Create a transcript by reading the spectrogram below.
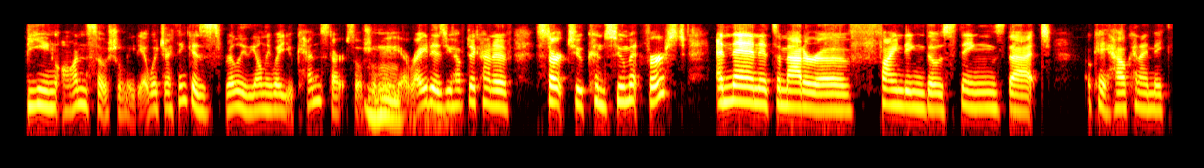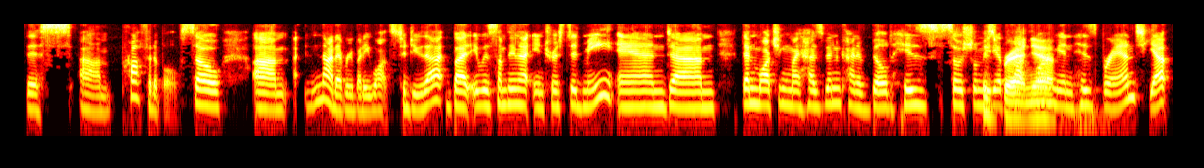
being on social media, which I think is really the only way you can start social Mhm. media, right? Is you have to kind of start to consume it first. And then it's a matter of finding those things that, okay, how can I make this um, profitable? So, um, not everybody wants to do that, but it was something that interested me. And um, then watching my husband kind of build his social His media brand, yeah. platform and his brand. Yep.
